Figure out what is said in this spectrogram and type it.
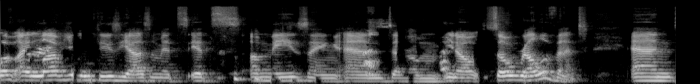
love I love your enthusiasm. It's it's amazing and um, you know so relevant. And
